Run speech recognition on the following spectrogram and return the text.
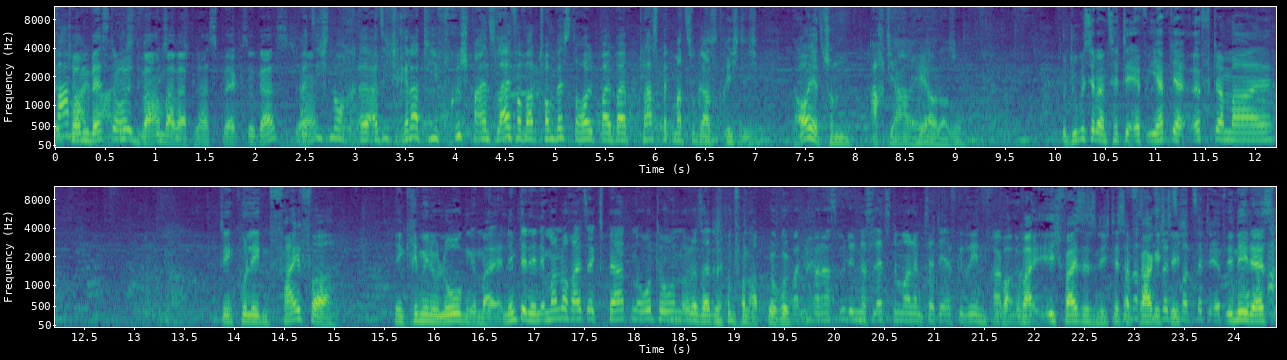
war Tom Westerholt, war mal bei Plasberg zu Gast. Ja? Als ich noch, äh, als ich relativ frisch bei 1 Live war, war Tom Westerholt bei, bei Plasberg mal zu Gast, richtig. Ja, auch jetzt schon acht Jahre her oder so. Und du bist ja beim ZDF, ihr habt ja öfter mal den Kollegen Pfeiffer den Kriminologen immer. Nimmt ihr den immer noch als Experten, O-Ton, oder seid ihr davon abgerückt? Wann, wann, hast du den das letzte Mal im ZDF gesehen? War, ich weiß es nicht, deshalb frage ich dich. Nee, der ist.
